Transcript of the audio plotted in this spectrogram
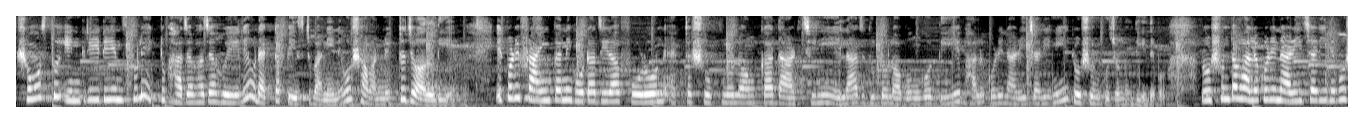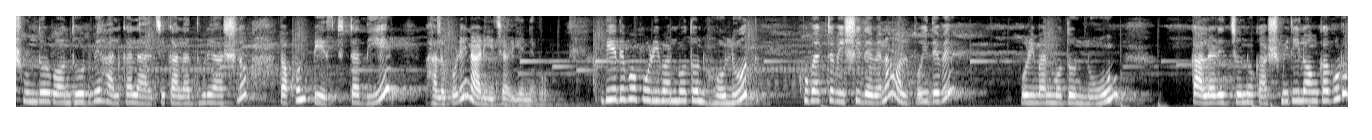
সমস্ত ইনগ্রিডিয়েন্টসগুলো একটু ভাজা ভাজা হয়ে এলে ওর একটা পেস্ট বানিয়ে নেব, সামান্য একটু জল দিয়ে। এরপরে ফ্রাইং প্যানে গোটা জিরা, ফোড়ন, একটা শুকনো লঙ্কা, দারচিনি, এলাচ, দুটো লবঙ্গ দিয়ে ভালো করে নাড়িয়ে চাড়িয়ে নিয়ে রসুন কুচোনো দিয়ে দেবো। রসুনটা ভালো করে নাড়িয়ে চাড়িয়ে নেব, সুন্দর গন্ধ উঠবে, হালকা লালচে কালার ধরে আসলো, তখন পেস্টটা দিয়ে ভালো করে নাড়িয়ে চাড়িয়ে নেব। দিয়ে দেবো পরিমাণ মতন হলুদ, খুব একটা বেশি দেবে না, অল্পই দেবে। পরিমাণ মতো নুন কালারের জন্য কাশ্মীরি লঙ্কা গুঁড়ো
